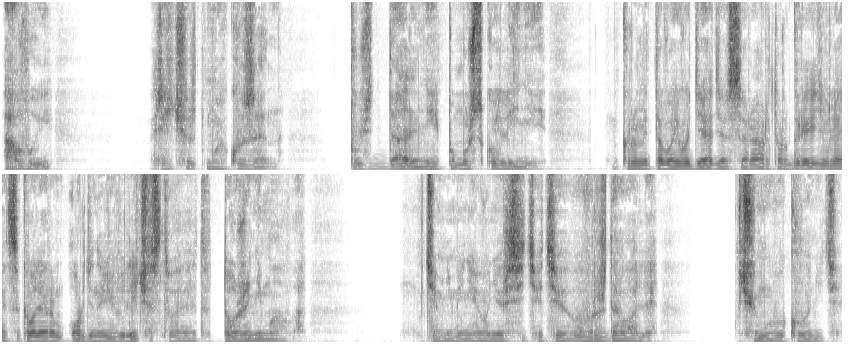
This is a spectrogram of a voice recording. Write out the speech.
А вы? Ричард мой кузен. Пусть дальний, по мужской линии. Кроме того, его дядя, сэр Артур Грей, является кавалером Ордена Ее Величества. Это тоже немало. Тем не менее, в университете вы враждовали. К чему вы клоните?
